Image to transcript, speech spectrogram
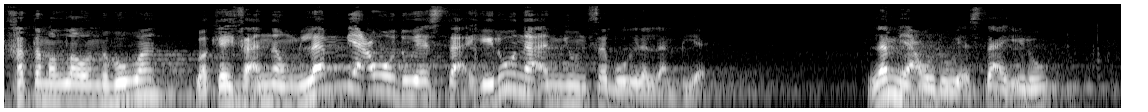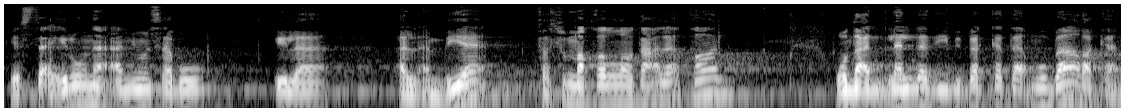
ختم الله النبوة وكيف أنهم لم يعودوا يستأهلون أن ينسبوا إلى الأنبياء. لم يعودوا يستأهلوا يستأهلون أن ينسبوا إلى الأنبياء. فثم قال الله تعالى قال وضع الذي ببكة مباركا.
